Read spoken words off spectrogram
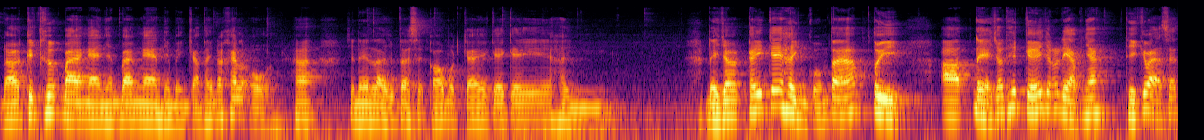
Đó kích thước 3.000 nhân 3.000 thì mình cảm thấy nó khá là ổn ha. Cho nên là chúng ta sẽ có một cái cái cái hình. Để cho cái cái hình của chúng ta tùy à, để cho thiết kế cho nó đẹp nha thì các bạn sẽ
